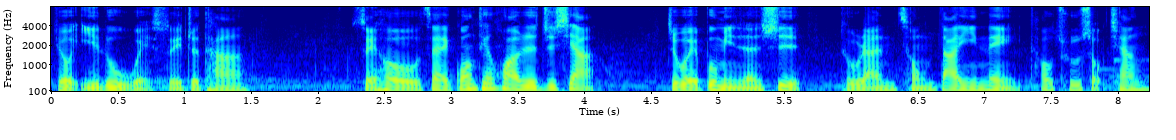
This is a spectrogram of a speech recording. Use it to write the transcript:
就一路尾随着他。随后在光天化日之下，这位不明人士突然从大衣内掏出手枪。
